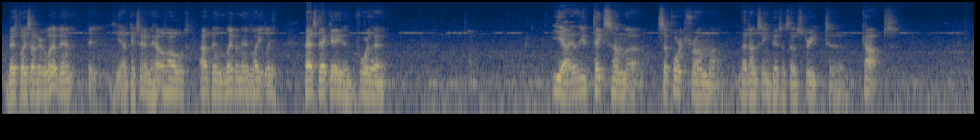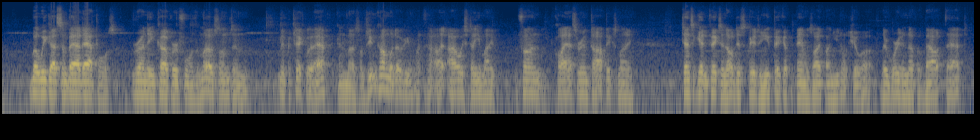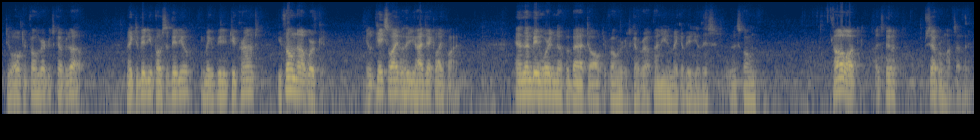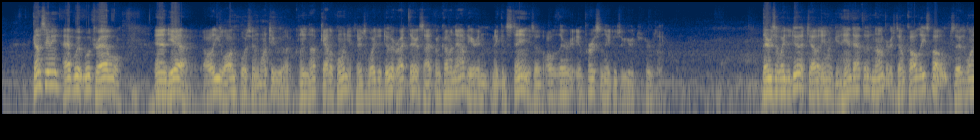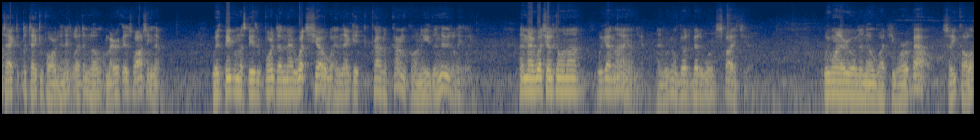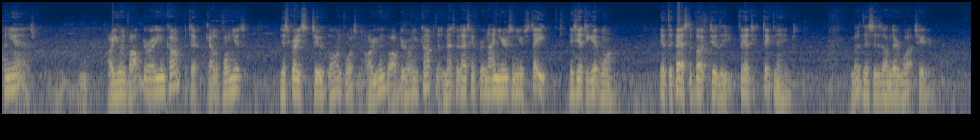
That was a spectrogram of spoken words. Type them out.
best place I've ever lived in, it, yeah, considering the hellholes I've been living in lately, past decade and before that. Yeah, it takes some uh, support from uh, that unseen business, those street uh, cops. But we got some bad apples running cover for the Muslims and in particular African Muslims. You can call them whatever you want. I, I always tell you my fun classroom topics, my chance of getting fixed and it all disappears when you pick up your family's lifeline and you don't show up. They're worried enough about that to alter phone records covered up. Make the video, post the video, you make a video of two crimes, your phone not working. It gates livelihood, you hijack lifeline. And then being worried enough about it to alter phone records cover up. I need to make a video of this this phone. Call. It's been a, several months, I think. Come see me. We'll, we'll travel. And yeah, all you law enforcement want to uh, clean up California. There's a way to do it right there, aside from coming out here and making stings of all their impersonators of yours truly. There's a way to do it. Tell you know, hand out those numbers. Don't call these folks. They're the ones actively taking part in it. Let them know America is watching them. With people must be the report. Doesn't matter what show, and they get kind of comical on the news lately. Doesn't matter what show's going on. We got an eye on you and we're going to build a better world despite you. We want everyone to know what you are about. So you call up and you ask, are you involved or are you incompetent? California's disgrace to law enforcement. Are you involved or are you incompetent? And that's been asking for nine years in your state. Has yet to get one. If they pass the buck to the feds, take names. But this is on their watch here.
